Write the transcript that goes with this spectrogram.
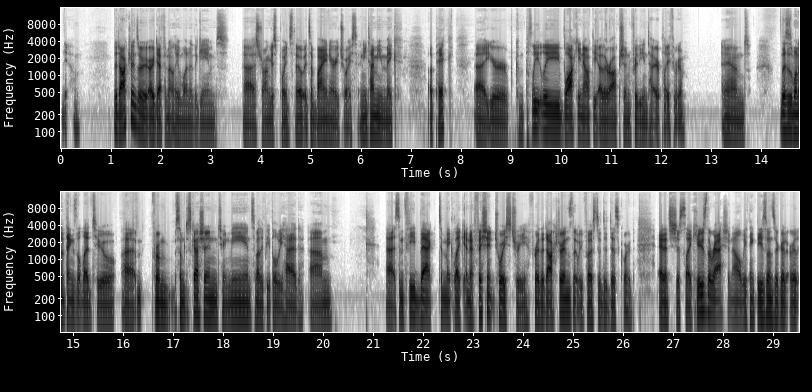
Yeah, the doctrines are, are definitely one of the game's uh, strongest points, though. It's a binary choice. Anytime you make a pick, uh, you're completely blocking out the other option for the entire playthrough. And this is one of the things that led to, uh, from some discussion between me and some other people, we had um, uh, some feedback to make like an efficient choice tree for the doctrines that we posted to Discord. And it's just like, here's the rationale. We think these ones are good early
